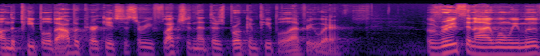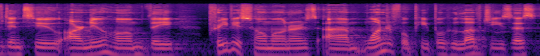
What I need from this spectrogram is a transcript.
on the people of Albuquerque. It's just a reflection that there's broken people everywhere. Ruth and I, when we moved into our new home, the previous homeowners, um, wonderful people who love Jesus,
